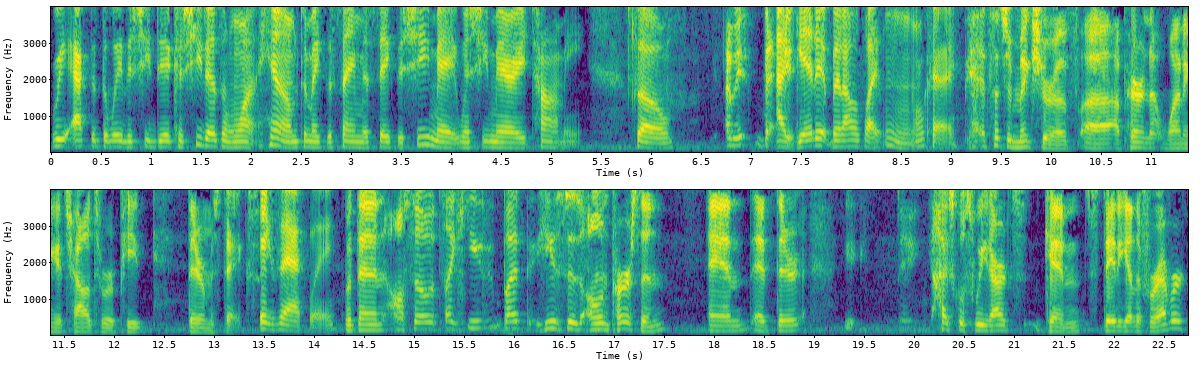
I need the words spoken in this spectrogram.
reacted the way that she did because she doesn't want him to make the same mistake that she made when she married Tommy. So I mean, th- I get it, but I was like, mm, okay, yeah, it's such a mixture of uh, a parent not wanting a child to repeat their mistakes. exactly. But then also, it's like you. But he's his own person, and at their high school sweethearts can stay together forever,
